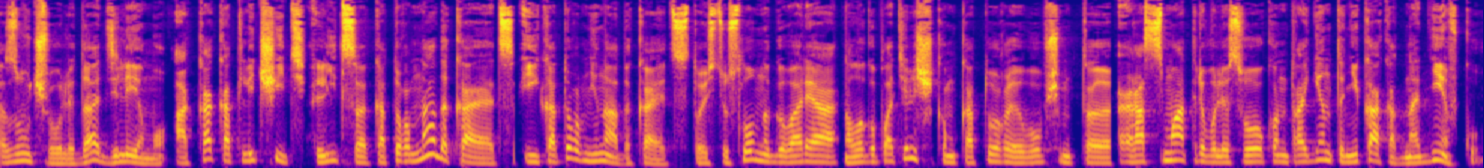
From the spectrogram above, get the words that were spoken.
озвучивали, да, дилемму, а как отличить лица, которым надо каяться и которым не надо каяться? То есть, условно говоря, налогоплательщикам, которые, в общем-то, рассматривали своего контрагента не как однодневку,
